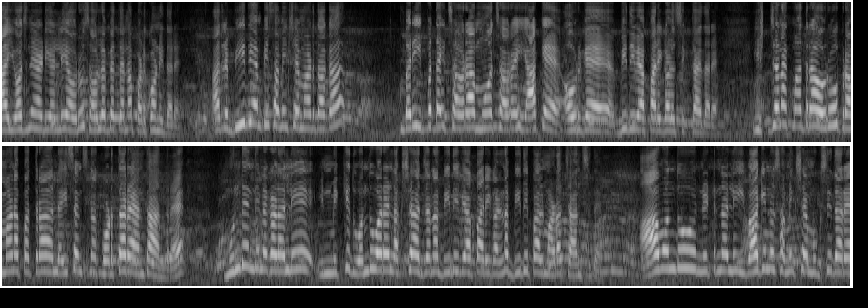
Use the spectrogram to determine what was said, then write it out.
ಆ ಯೋಜನೆ ಅಡಿಯಲ್ಲಿ ಅವರು ಸೌಲಭ್ಯತೆಯನ್ನು ಪಡ್ಕೊಂಡಿದ್ದಾರೆ. ಆದರೆ ಬಿ ಬಿ ಎಂ ಪಿ ಸಮೀಕ್ಷೆ ಮಾಡಿದಾಗ ಬರೀ ಇಪ್ಪತ್ತೈದು ಸಾವಿರ, ಮೂವತ್ತು ಸಾವಿರ ಯಾಕೆ ಅವ್ರಿಗೆ ಬೀದಿ ವ್ಯಾಪಾರಿಗಳು ಸಿಗ್ತಾ ಇದ್ದಾರೆ? ಇಷ್ಟು ಜನಕ್ಕೆ ಮಾತ್ರ ಅವರು ಪ್ರಮಾಣ ಪತ್ರ ಲೈಸೆನ್ಸ್ನ ಕೊಡ್ತಾರೆ ಅಂತ ಅಂದರೆ ಮುಂದಿನ ದಿನಗಳಲ್ಲಿ ಇನ್ನು ಮಿಕ್ಕಿದ ಒಂದೂವರೆ ಲಕ್ಷ ಜನ ಬೀದಿ ವ್ಯಾಪಾರಿಗಳನ್ನ ಬೀದಿ ಪಾಲ್ ಮಾಡೋ ಚಾನ್ಸ್ ಇದೆ. ಆ ಒಂದು ನಿಟ್ಟಿನಲ್ಲಿ ಇವಾಗಿನೂ ಸಮೀಕ್ಷೆ ಮುಗಿಸಿದ್ದಾರೆ.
